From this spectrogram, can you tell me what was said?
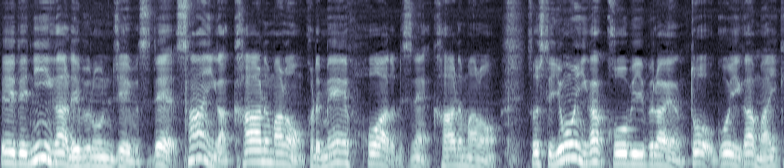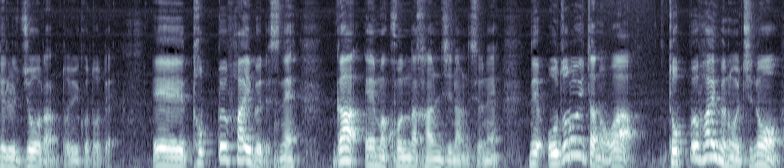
えー、で、2位がレブロン・ジェームスで、3位がカール・マローン。これ、名フォワードですね。カール・マローン。そして4位がコービー・ブライアント、5位がマイケル・ジョーダンということで。えー、トップ5ですね、が、えー、まあ、こんな感じなんですよね。で、驚いたのは、トップ5のうちの、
